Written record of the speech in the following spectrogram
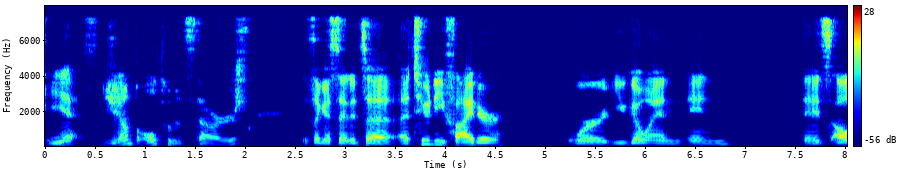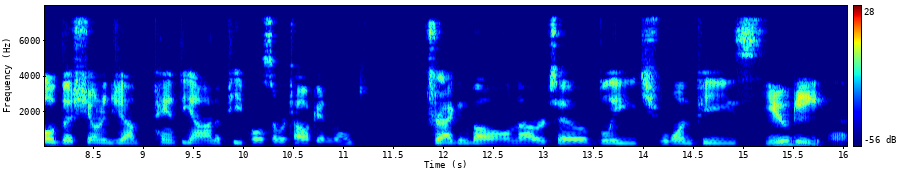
Yes, Jump Ultimate Stars. It's like I said, it's a, a 2D fighter where you go in and it's all of the Shonen Jump pantheon of people. So we're talking like Dragon Ball, Naruto, Bleach, One Piece, Yugi. Uh,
